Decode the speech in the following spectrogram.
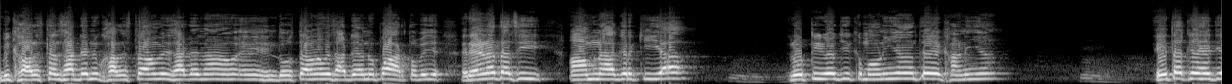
ਵੀ ਖਾਲਿਸਤਾਨ ਸਾਡੇ ਨੂੰ ਖਾਲਿਸਤਾਨ ਹੋਵੇ ਸਾਡੇ ਨਾਲ ਹਿੰਦੁਸਤਾਨ ਹੋਵੇ ਸਾਡੇ ਨੂੰ ਭਾਰਤ ਹੋਵੇ। ਜੇ ਰਹਿਣਾ ਤਾਂ ਅਸੀਂ ਆਮ ਨਾਗਰਿਕ ਹੀ ਆ। ਰੋਟੀ ਰੋਜੀ ਕਮਾਉਣੀ ਆ ਤੇ ਖਾਣੀ ਆ। ਇਹ ਤਾਂ ਕਿ ਜੇ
